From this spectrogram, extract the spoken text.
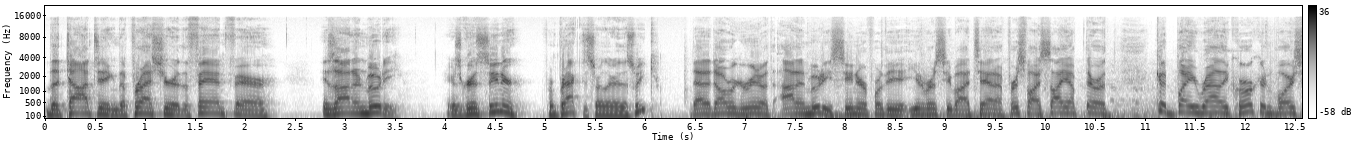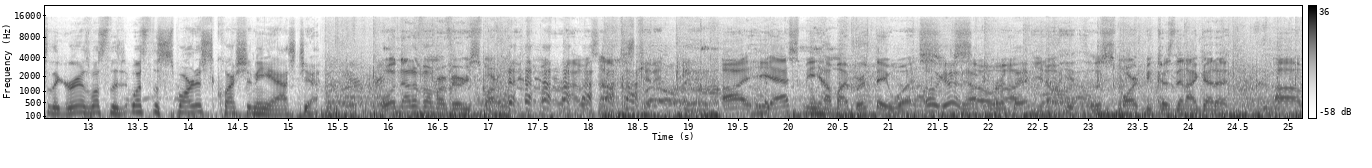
the taunting, the pressure, the fanfare is Aanen Moody. Here's Griz Senior from practice earlier this week. That at Dahlberg Arena with Aanen Moody, senior for the University of Montana. First of all, I saw you up there with good buddy Riley Corcoran, voice of the Griz. What's the what's the smartest question he asked you? Well, none of them are very smart when they come out of Riley's. I'm just kidding. Uh, he asked me how my birthday was. Oh, good. Happy So, uh, birthday. you know, it was smart because then I gotta, um,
